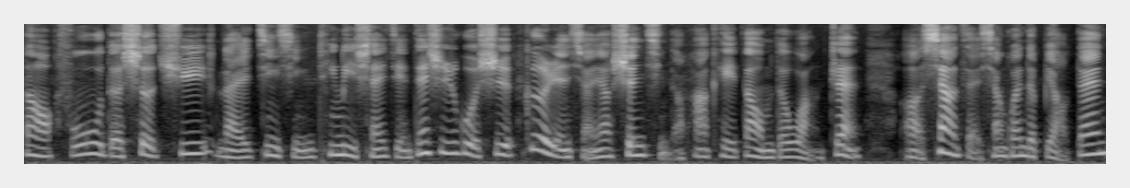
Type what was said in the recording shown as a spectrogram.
到服务的社区来进行听力筛检。但是如果是个人想要申请的话，可以到我们的网站呃下载相关的表单，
